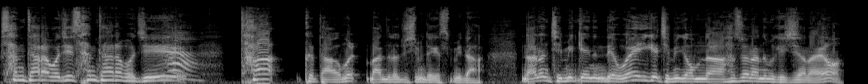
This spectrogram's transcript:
산타 할아버지, 산타 할아버지, 타. 타, 그 다음을 만들어주시면 되겠습니다. 나는 재밌게 했는데 왜 이게 재미가 없나 하소연하는 분 계시잖아요.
